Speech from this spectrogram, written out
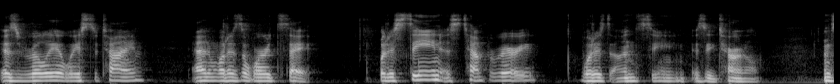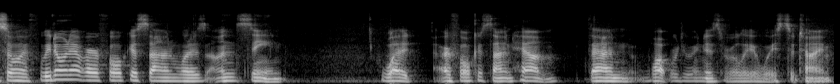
is really a waste of time. And what does the word say? What is seen is temporary, what is unseen is eternal. And so if we don't have our focus on what is unseen, what our focus on Him, then what we're doing is really a waste of time.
